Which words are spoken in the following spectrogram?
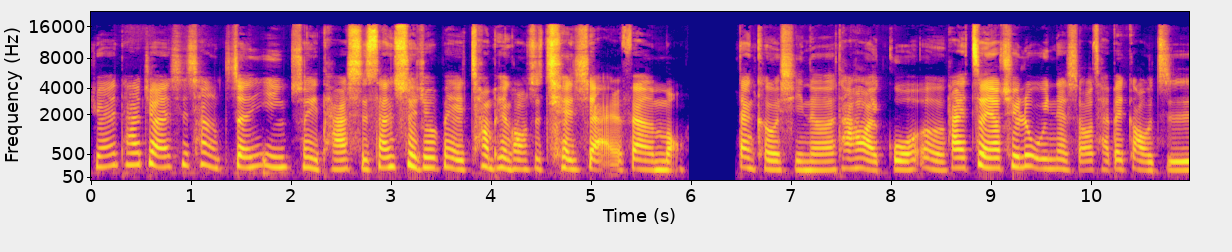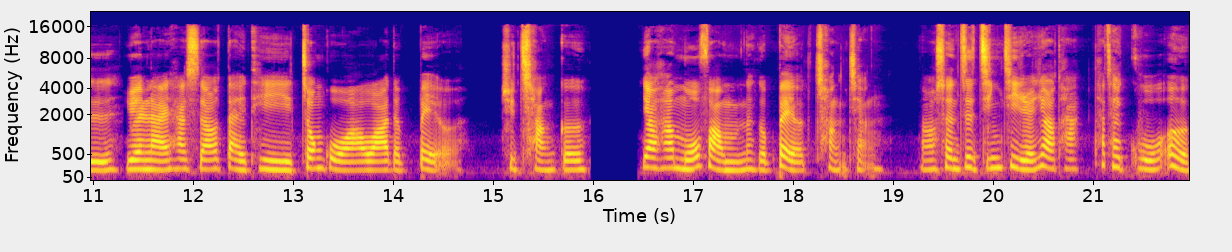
原来他居然是唱真音，所以他十三岁就被唱片公司签下来了，非常的猛。但可惜呢，他后来国二，他正要去录音的时候才被告知，原来他是要代替中国娃娃的贝尔。去唱歌，要他模仿那个贝尔唱腔，然后甚至经纪人要他，他才国二，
